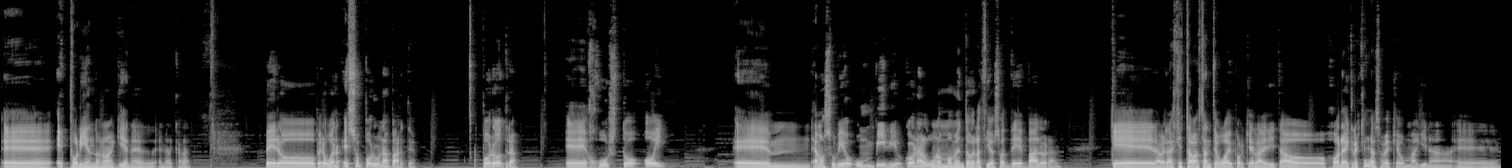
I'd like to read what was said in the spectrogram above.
exponiendo ¿no? aquí en el, en el canal. Pero, pero bueno, eso por una parte. Por otra, eh, justo hoy em, hemos subido un vídeo con algunos momentos graciosos de Valorant. Que la verdad es que está bastante guay porque lo ha editado Jorecres, que ya sabéis que es un máquina eh,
